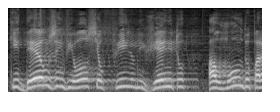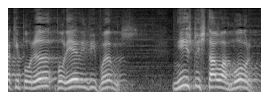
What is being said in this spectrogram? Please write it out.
que Deus enviou seu Filho unigênito ao mundo para que por, por ele vivamos. Nisto está o amor,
